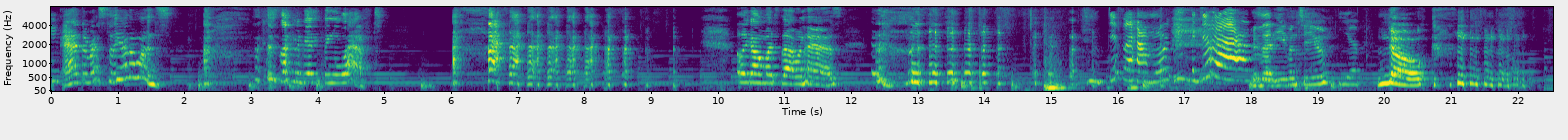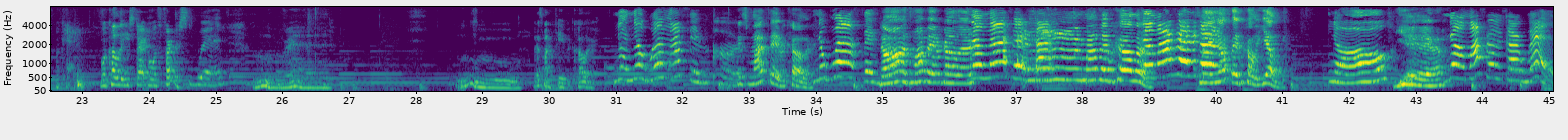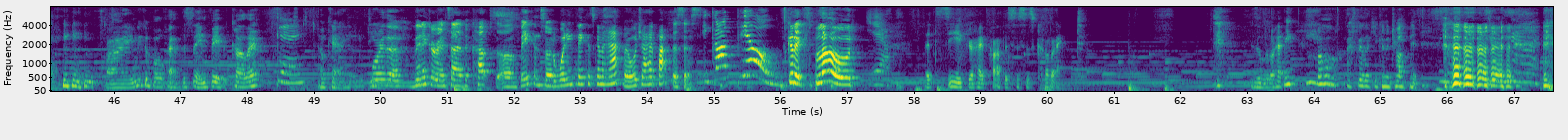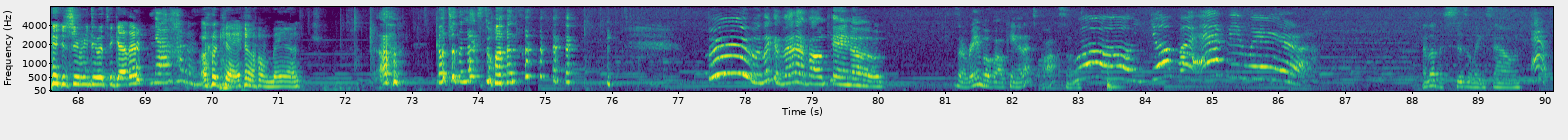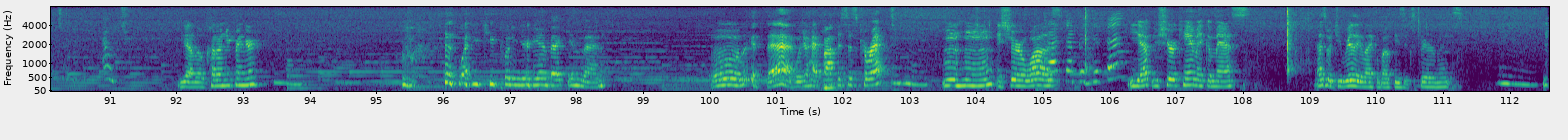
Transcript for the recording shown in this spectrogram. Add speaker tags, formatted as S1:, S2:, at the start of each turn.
S1: Add the rest to the other ones. There's not going to be anything left. Look how much that one has.
S2: this I have more. I.
S1: Is that even to you?
S2: Yep.
S1: No. okay. What color are you starting with first?
S2: Red.
S1: Ooh, red. Ooh, favorite color.
S2: No, no, red my favorite color.
S1: It's my favorite color.
S2: No, red favorite.
S1: No, it's my favorite color.
S2: No, my favorite color.
S1: Mm, my favorite color.
S2: No, my favorite
S1: Man,
S2: color.
S1: your favorite color yellow.
S2: No.
S1: Yeah.
S2: No, my favorite color red.
S1: Fine, we could both have the same favorite color.
S2: Okay.
S1: Okay. Pour the vinegar inside the cups of baking soda. What do you think is going to happen? What's your hypothesis?
S2: It got peeled.
S1: It's going to explode.
S2: Yeah.
S1: Let's see if your hypothesis is correct. Is it a little heavy? Oh, I feel like you're gonna drop it. Should we do it together?
S2: No, I don't know.
S1: Okay, oh man. Oh, go to the next one. Woo, look at that volcano. It's a rainbow volcano. That's awesome.
S2: Whoa, jump
S1: I love the sizzling sound.
S2: Ouch. Ouch.
S1: You got a little cut on your finger? Mm-hmm. Why do you keep putting your hand back in then? Oh, look at that. Was your hypothesis correct? Mm-hmm. mm-hmm. It sure was.
S2: That's a bit different.
S1: Yep, you sure can make a mess. That's what you really like about these experiments. Mm.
